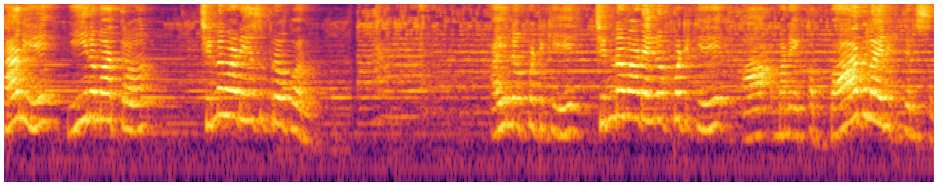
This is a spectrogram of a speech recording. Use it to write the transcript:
కానీ ఈయన మాత్రం చిన్నవాడు యేసుప్రభు వారు అయినప్పటికీ చిన్నవాడు అయినప్పటికీ ఆ మన యొక్క బాధలు ఆయనకి తెలుసు.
